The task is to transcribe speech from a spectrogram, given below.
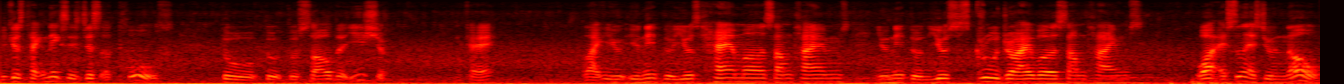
Because techniques is just a tools to to to solve the issue okay? Like you you need to use hammer sometimes you need to use screwdriver sometimes. Well as soon as you know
